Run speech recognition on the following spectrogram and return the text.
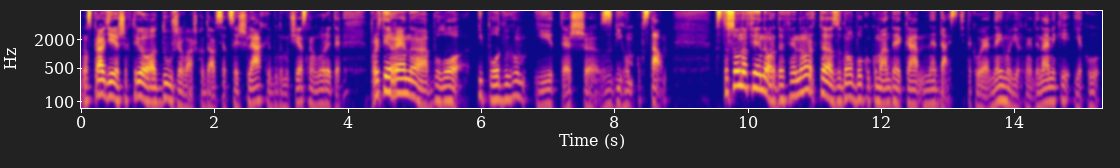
Насправді Шахтарю дуже важко дався цей шлях, і будемо чесно говорити. Пройти Рен було і подвигом, і теж збігом обставин. Стосовно Фієнорда, Фієнорд з одного боку команда, яка не дасть такої неймовірної динаміки, яку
